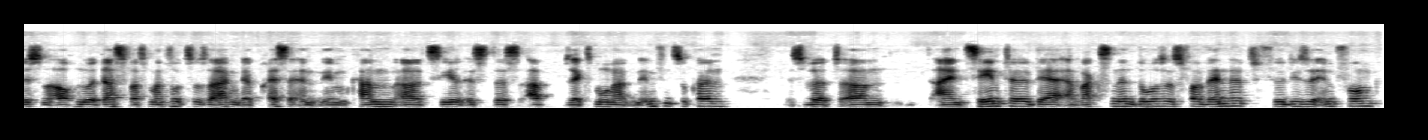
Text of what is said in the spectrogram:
wissen auch nur das, was man sozusagen der Presse entnehmen kann. Äh, Ziel ist es, ab sechs Monaten impfen zu können. Es wird ähm, ein Zehntel der Erwachsenendosis verwendet für diese Impfung.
